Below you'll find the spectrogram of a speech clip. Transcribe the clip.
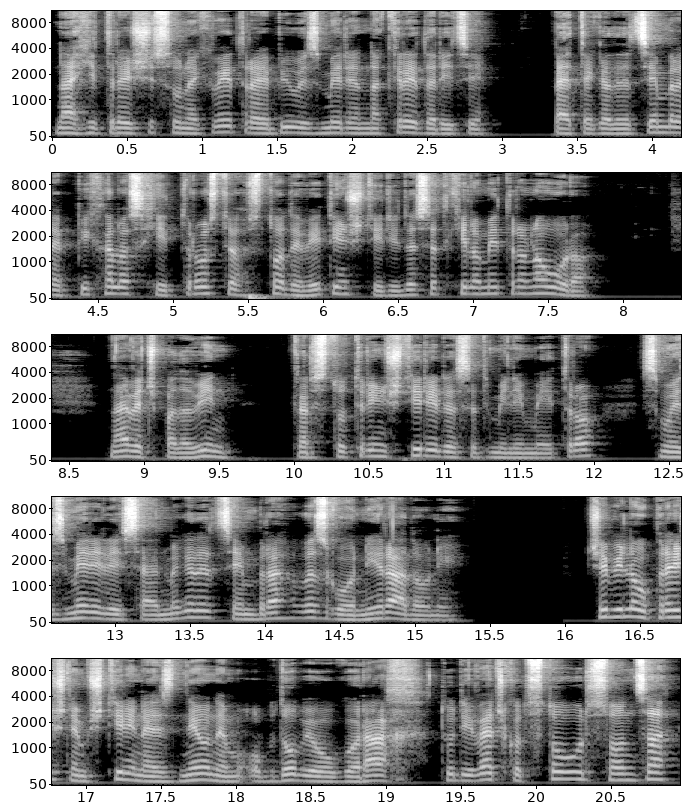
Najhitrejši sunek vetra je bil izmerjen na Krederici. 5. decembra je pihalo s hitrostjo 149 km/h. Največ padavin, kar 143 mm, smo izmerili 7. decembra v Zgornji Radovni. Če je bilo v prejšnjem 14-dnevnem obdobju v gorah tudi več kot 100 ur sonca,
